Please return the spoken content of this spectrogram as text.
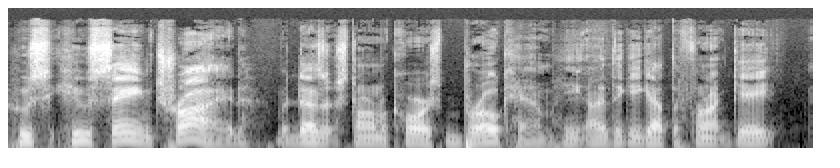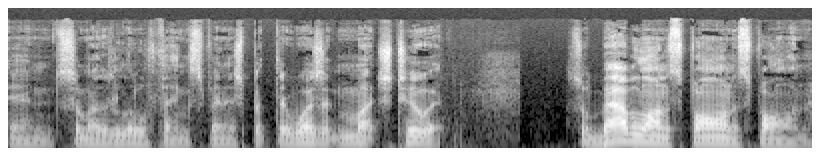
Hussein, tried, but Desert Storm, of course, broke him. He, I think he got the front gate and some other little things finished, but there wasn't much to it. So Babylon has fallen, has fallen.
